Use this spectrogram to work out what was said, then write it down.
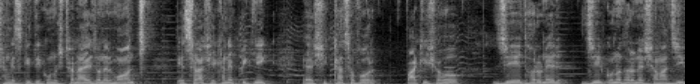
সাংস্কৃতিক অনুষ্ঠান আয়োজনের মঞ্চ। এছাড়া সেখানে পিকনিক শিক্ষা সফর, পার্টি সহ যে ধরনের, যে কোনো ধরনের সামাজিক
